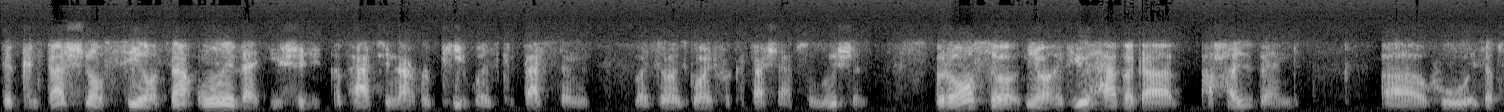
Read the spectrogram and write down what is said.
the confessional seal, it's not only that you should, a pastor not repeat what is confessed in, when someone's going for confession absolution, but also, you know, if you have like a, a husband uh, who is ups-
